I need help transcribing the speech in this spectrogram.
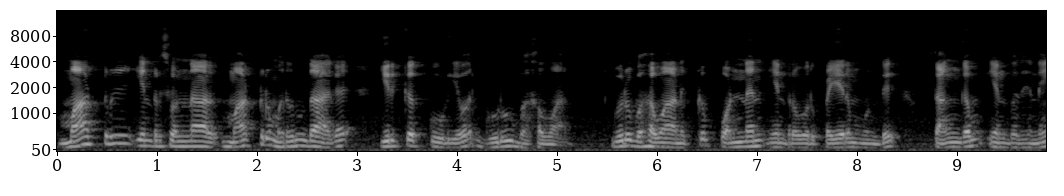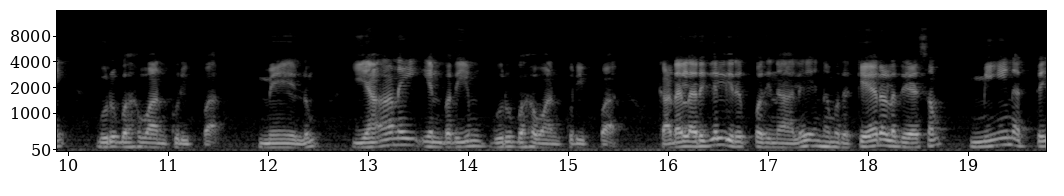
மாற்று என்று சொன்னால் மாற்று மருந்தாக இருக்கக்கூடியவர் குரு பகவான். குரு பகவானுக்கு பொன்னன் என்ற ஒரு பெயரும் உண்டு. தங்கம் என்பதனை குரு பகவான் குறிப்பார். மேலும் யானை என்பதையும் குரு பகவான் குறிப்பார். கடல் அருகில் இருப்பதினாலே நமது கேரள தேசம் மீனத்தை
